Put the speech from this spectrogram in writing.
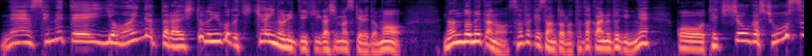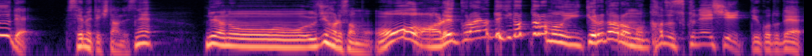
ね、せめて弱いんだったら人の言うこと聞きゃいいのにっていう気がしますけれども、何度目かの佐竹さんとの戦いの時にね、こう、敵将が少数で攻めてきたんですね。で、あのー、宇治原さんも、おお、あれくらいの敵だったらもういけるだろう、もう数少ねえし、っていうことで、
